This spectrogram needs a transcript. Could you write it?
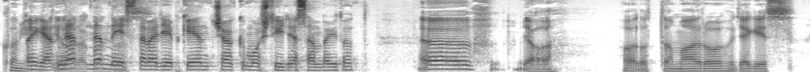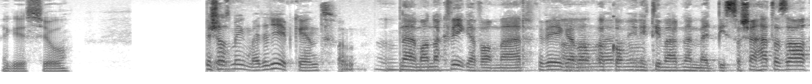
Community Igen, nem, nem néztem egyébként, csak most így eszembe jutott. Ö, ja, hallottam arról, hogy egész, egész jó. És az még megy egyébként? Nem, annak vége van már. Vége a, van már. A community már nem megy biztosan. Hát az a,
